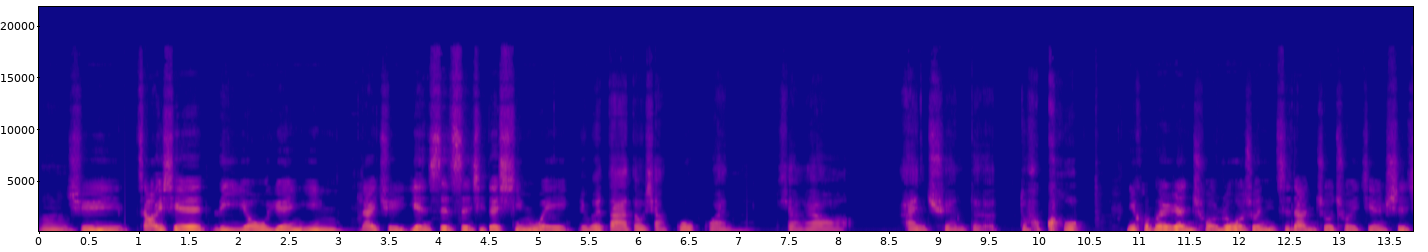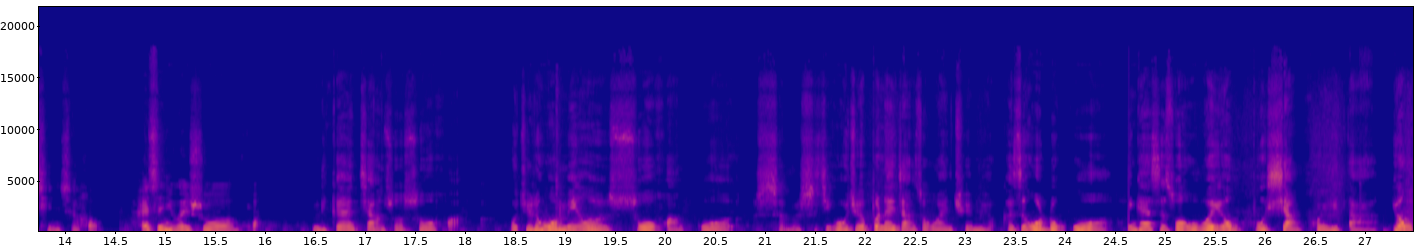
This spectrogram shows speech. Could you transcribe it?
嗯，去找一些理由、原因来去掩饰自己的行为，因为大家都想过关，想要安全的度过。你会不会认错？如果说你知道你做错一件事情之后，还是你会说谎？你刚才讲说说谎，我觉得我没有说谎过什么事情。我觉得不能讲说完全没有。可是我如果应该是说，我会用不想回答，用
